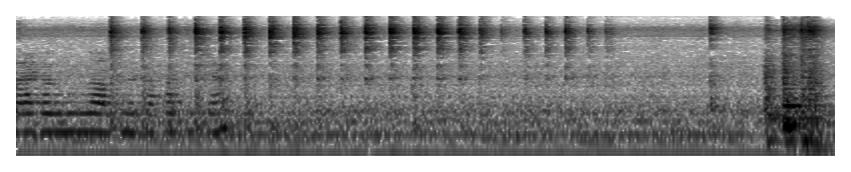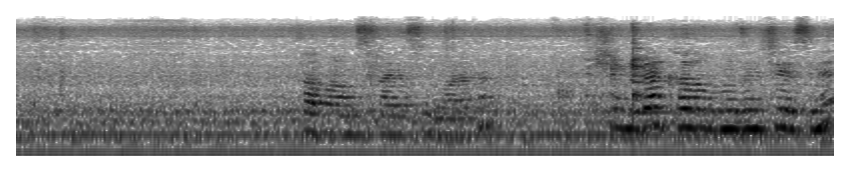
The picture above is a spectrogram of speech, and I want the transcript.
Şimdi ayakkabımın altını kapatacağım. Tabağımız kaynasın bu arada. Şimdi ben kalıbımızın içerisine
